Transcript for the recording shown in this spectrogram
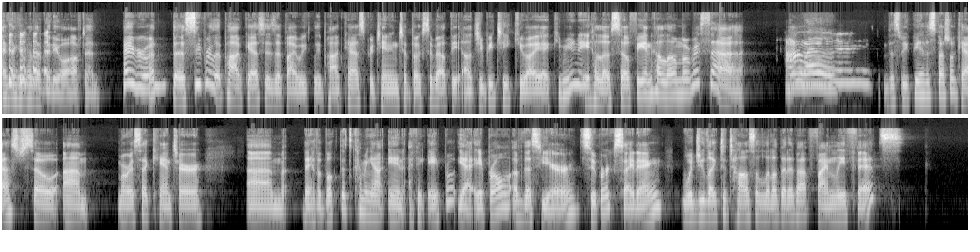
I think about that video often. Hey everyone, the Super Lit podcast is a bi-weekly podcast pertaining to books about the LGBTQIA community. Hello, Sophie, and hello, Marissa. Hello. Hi. This week we have a special guest. So, um, Marisa Kanter, um, they have a book that's coming out in, I think, April. Yeah, April of this year. Super exciting. Would you like to tell us a little bit about Finally Fitz?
